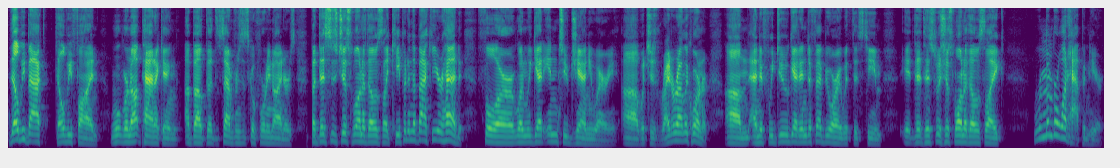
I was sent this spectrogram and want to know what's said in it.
They'll be back. They'll be fine. We're not panicking about the San Francisco 49ers, but this is just one of those, like, keep it in the back of your head for when we get into January, uh, which is right around the corner. Um, and if we do get into February with this team, it, this was just one of those, like, remember what happened here.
